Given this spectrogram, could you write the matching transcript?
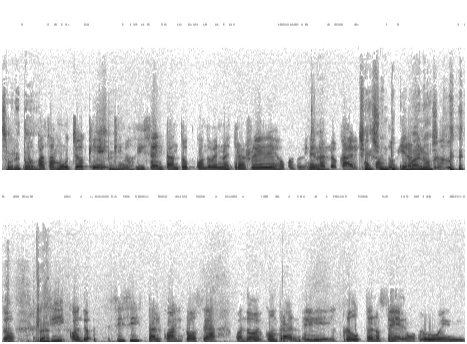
Sobre todo. Nos pasa mucho que, que nos dicen tanto cuando ven nuestras redes o cuando vienen al local o cuando son vieron el producto. Sí, cuando, sí, sí, tal cual. O sea, cuando compran eh, el producto, no sé, o, en,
